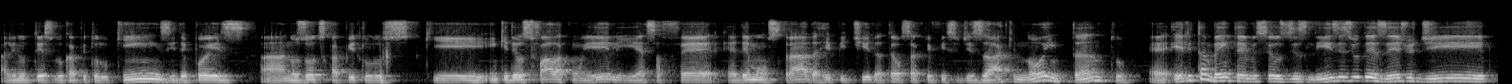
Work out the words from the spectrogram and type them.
ali no texto do capítulo 15, e depois ah, nos outros capítulos que, em que Deus fala com ele, e essa fé é demonstrada, repetida até o sacrifício de Isaac. No entanto, é, ele também teve os seus deslizes e o desejo de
